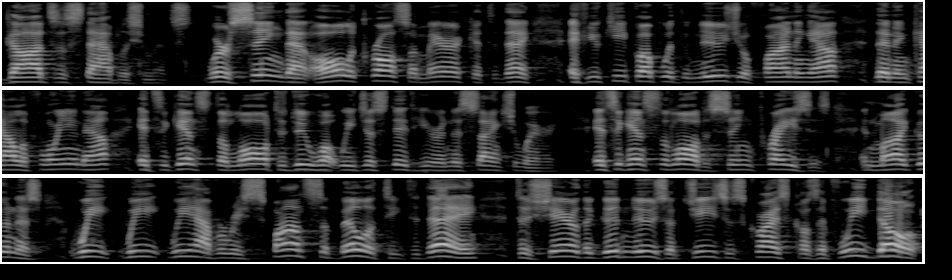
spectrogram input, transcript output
God's establishments. We're seeing that all across America today. If you keep up with the news, you're finding out that in California now, it's against the law to do what we just did here in this sanctuary. It's against the law to sing praises. And my goodness, we, we, we have a responsibility today to share the good news of Jesus Christ because if we don't,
